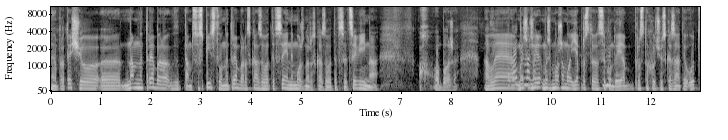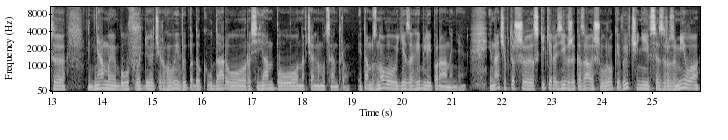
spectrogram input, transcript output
Е, Про те, що е, нам не треба там суспільству не треба розказувати все, і не можна розказувати все. Це війна. О, о Боже. Але ми ж, може- ми, ми ж можемо. Я просто секунду, я просто хочу сказати: от е, днями був е, черговий випадок удару росіян по навчальному центру, і там знову є загиблі і поранені. І начебто ж е, скільки разів вже казали, що уроки вивчені, і все зрозуміло,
